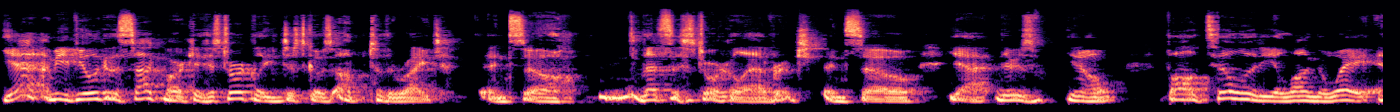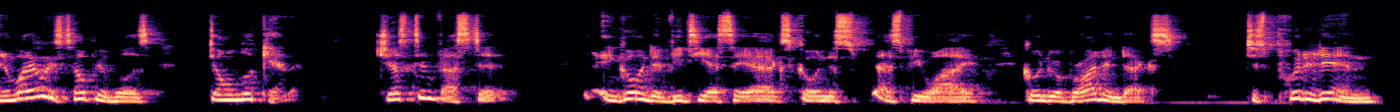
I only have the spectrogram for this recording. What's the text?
Yeah, I mean, if you look at the stock market historically, it just goes up to the right, and so that's the historical average. And so, yeah, there's you know volatility along the way. And what I always tell people is, don't look at it, just invest it, and go into VTSAX, go into SPY, go into a broad index, just put it in.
